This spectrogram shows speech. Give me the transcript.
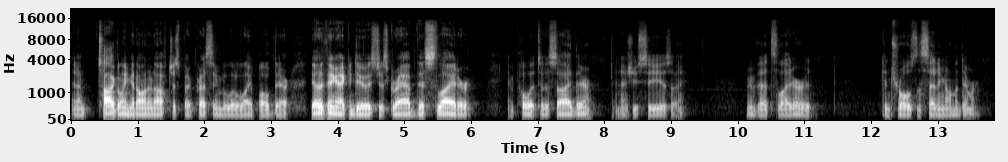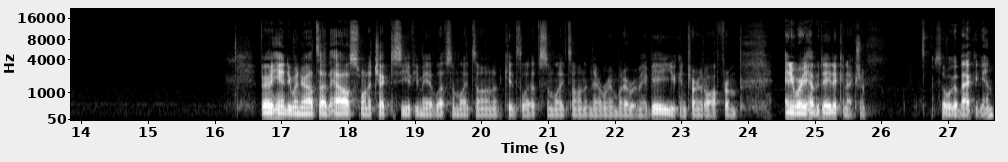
and I'm toggling it on and off just by pressing the little light bulb there. The other thing I can do is just grab this slider and pull it to the side there and as you see as I move that slider it controls the setting on the dimmer. Very handy when you're outside the house, want to check to see if you may have left some lights on or the kids left some lights on in their room, whatever it may be. You can turn it off from anywhere you have a data connection. So we'll go back again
